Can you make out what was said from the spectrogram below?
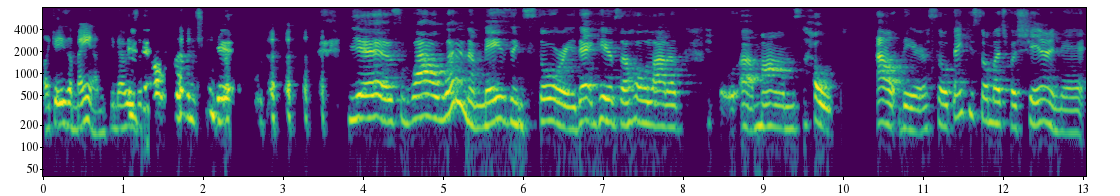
like he's a man you know he's a 17 year Yes. Wow. What an amazing story. That gives a whole lot of uh, moms hope out there. So thank you so much for sharing that.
